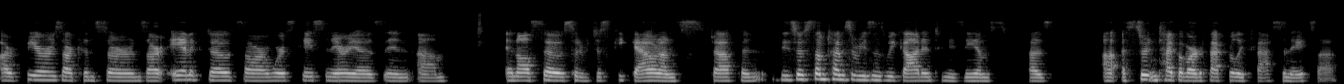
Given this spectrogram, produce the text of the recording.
our fears, our concerns, our anecdotes, our worst case scenarios in, um, and also sort of just geek out on stuff. And these are sometimes the reasons we got into museums because uh, a certain type of artifact really fascinates us.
